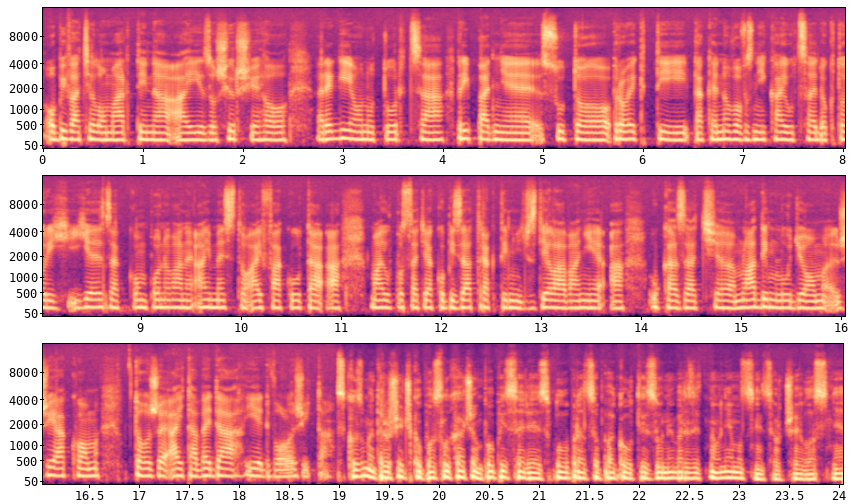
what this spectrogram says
obyvateľov Martina aj zo širšieho regiónu Turca. Prípadne sú to projekty také novovznikajúce, do ktorých je zakomponované aj mesto, aj fakulta a majú v podstate akoby zatraktívniť vzdelávanie a ukázať e, mladým ľuďom, žiakom to, že aj tá veda je dôležitá. Skúsme trošičku poslucháčom popísať aj spoluprácu fakulty s univerzitnou nemocnicou, čo je vlastne,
